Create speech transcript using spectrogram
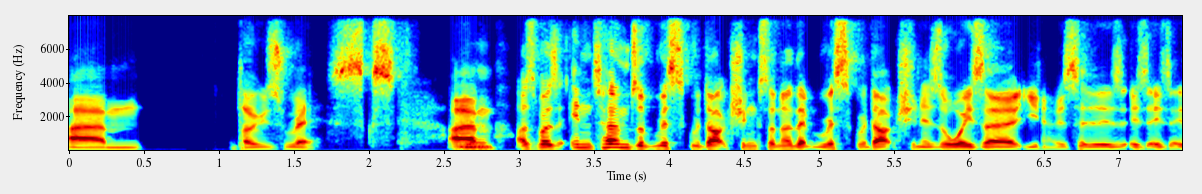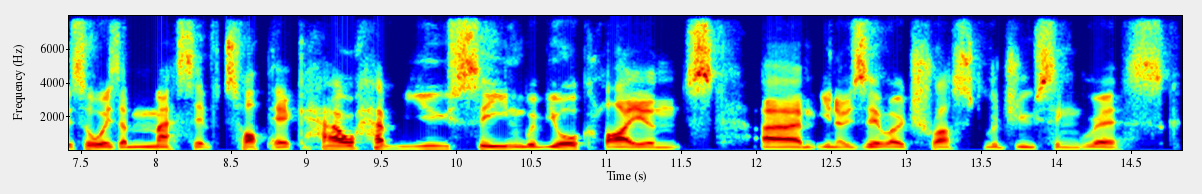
um, those risks. Um, yeah. I suppose in terms of risk reduction, because I know that risk reduction is always a you know it's, it's, it's, it's always a massive topic. How have you seen with your clients, um, you know, zero trust reducing risk?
